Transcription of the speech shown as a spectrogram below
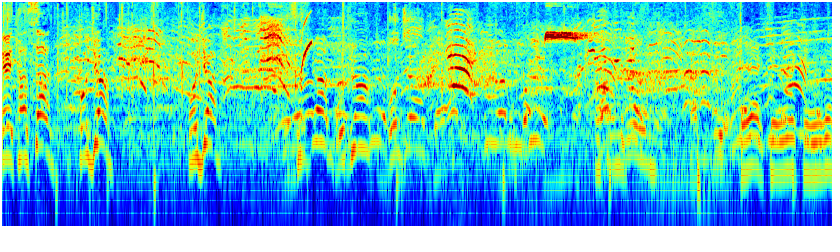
Evet Hasan. Hocam. Hocam. Hocam. Hocam. Hocam. Beyler kenara kenara.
